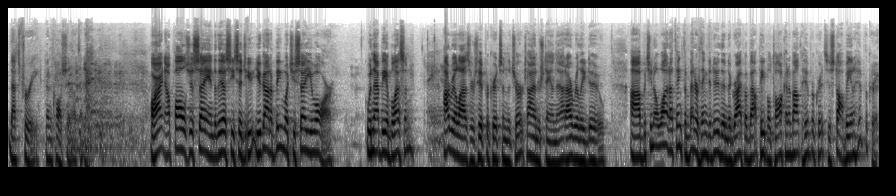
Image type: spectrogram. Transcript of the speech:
that's free. Doesn't cost you nothing. All right, now Paul's just saying to this, he said, You, you got to be what you say you are. Wouldn't that be a blessing? I realize there's hypocrites in the church. I understand that. I really do. Uh, but you know what? I think the better thing to do than to gripe about people talking about the hypocrites is stop being a hypocrite.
